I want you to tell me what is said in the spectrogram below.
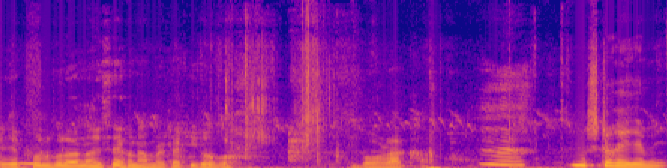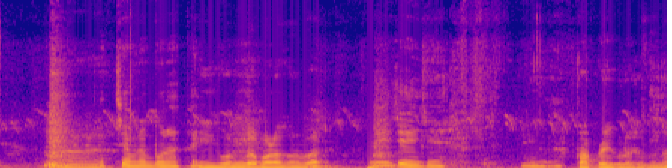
এই যে ফুলগুলো আনা হয়েছে এখন আমরা এটা কি করব? বড়া খাব। নষ্ট হয়ে যাবে। হচ্ছে আমরা বড়া খাই। এই কোনগুলো বড়া করবার এই যে এই যে। পাপড়িগুলো শুধু না?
